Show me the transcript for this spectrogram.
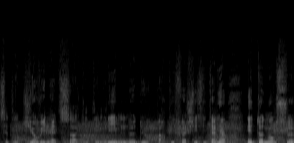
C'était Giovinezza qui était l'hymne du parti fasciste italien. Étonnant ce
